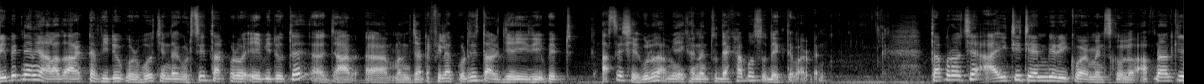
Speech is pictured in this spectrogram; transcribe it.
রিবেট নিয়ে আমি আলাদা আরেকটা ভিডিও করব, চিন্তা করছি। তারপরে এই ভিডিওতে যার মানে যাটা ফিল আপ করছি, তার যেই রিবেট আছে, সেগুলো আমি এখানে তো দেখাবো সো দেখতে পারবেন। তারপর হচ্ছে আইটি টেন বি রিকোয়ারমেন্টসগুলো আপনার কি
